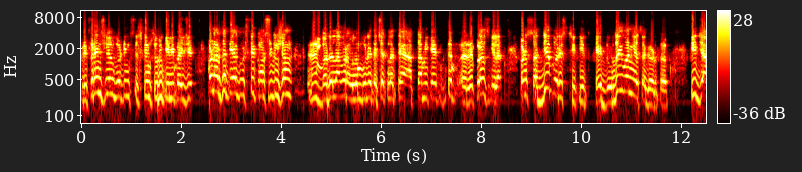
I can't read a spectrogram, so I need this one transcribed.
प्रिफरन्शियल वोटिंग सिस्टीम सुरू केली पाहिजे. पण अर्थात या गोष्टी कॉन्स्टिट्यूशन बदलावर अवलंबून आहे. त्याच्यातलं त्या आता मी काही फक्त रेफरन्स केला. पण सद्य परिस्थितीत हे दुर्दैवाने असं घडतं की ज्या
